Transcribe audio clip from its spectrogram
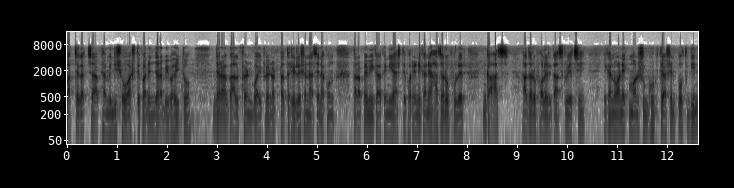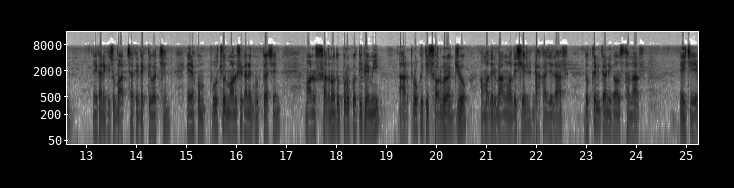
বাচ্চা কাচ্চা ফ্যামিলি সহ আসতে পারেন যারা বিবাহিত, যারা গার্লফ্রেন্ড বয়ফ্রেন্ড অর্থাৎ রিলেশন আছেন এখন, তারা প্রেমিকাকে নিয়ে আসতে পারেন। এখানে হাজারো ফুলের গাছ, হাজারো ফলের গাছ রয়েছে। এখানে অনেক মানুষ ঘুরতে আসেন প্রতিদিন। এখানে কিছু বাচ্চাকে দেখতে পাচ্ছেন। এরকম প্রচুর মানুষ এখানে ঘুরতে আসেন। মানুষ সাধারণত প্রকৃতিপ্রেমিক আর প্রকৃতির স্বর্গরাজ্য আমাদের বাংলাদেশের ঢাকা জেলার দক্ষিণ কেরানীগঞ্জ থানার এই যে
